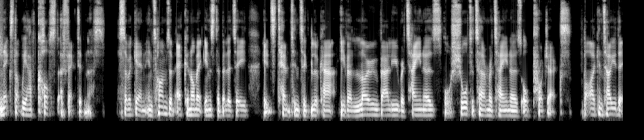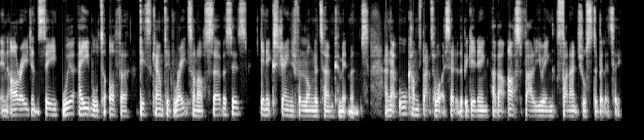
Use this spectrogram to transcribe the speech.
Next up, we have cost effectiveness. So, again, in times of economic instability, it's tempting to look at either low value retainers or shorter term retainers or projects. But I can tell you that in our agency, we're able to offer discounted rates on our services in exchange for longer term commitments. And that all comes back to what I said at the beginning about us valuing financial stability.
